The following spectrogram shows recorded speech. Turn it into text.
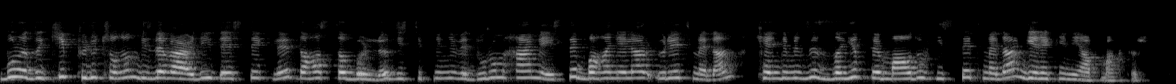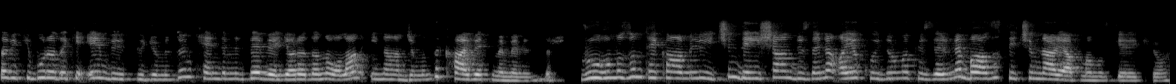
Buradaki Plüton'un bize verdiği destekle daha sabırlı, disiplinli ve durum her neyse bahaneler üretmeden, kendimizi zayıf ve mağdur hissetmeden gerekeni yapmaktır. Tabii ki buradaki en büyük gücümüzün kendimize ve yaradana olan inancımızı kaybetmememizdir. Ruhumuzun tekamülü için değişen düzene ayak uydurmak üzerine bazı seçimler yapmamız gerekiyor.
